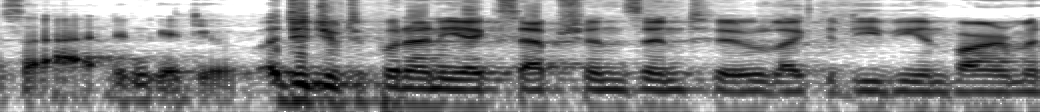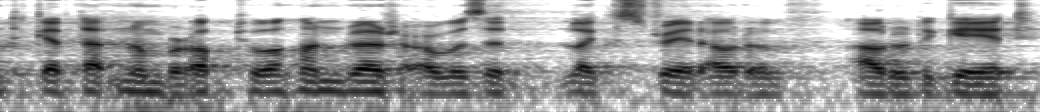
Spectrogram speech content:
Sorry, I didn't get you. Uh, did you have to put any exceptions into like the DV environment to get that number up to 100, or was it like straight out of out of the gate?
